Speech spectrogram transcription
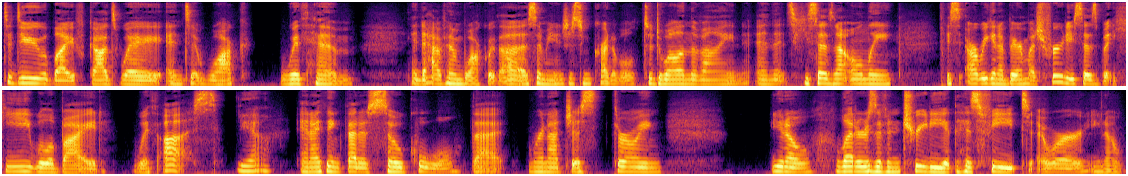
to do life God's way and to walk with him and to have him walk with us. I mean, it's just incredible to dwell in the vine. And it's, he says, not only is, are we going to bear much fruit, he says, but he will abide with us. Yeah. And I think that is so cool that we're not just throwing, you know, letters of entreaty at his feet, or, you know,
